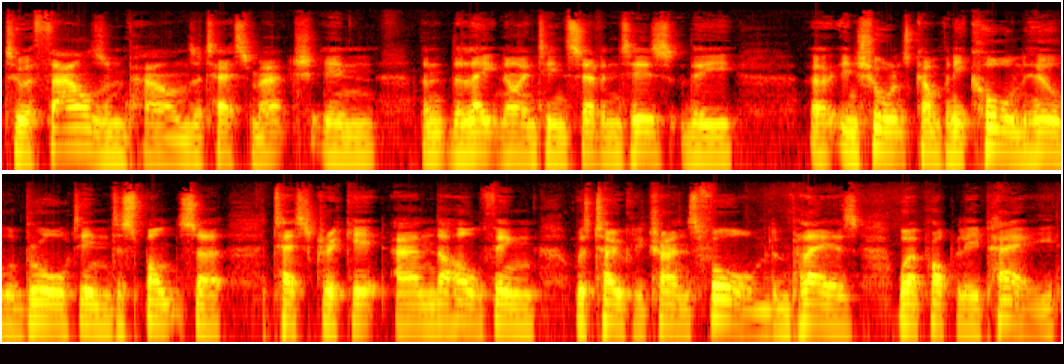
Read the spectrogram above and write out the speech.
to £1,000 a test match in the, the late 1970s. The uh, insurance company Cornhill were brought in to sponsor Test cricket, and the whole thing was totally transformed, and players were properly paid.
